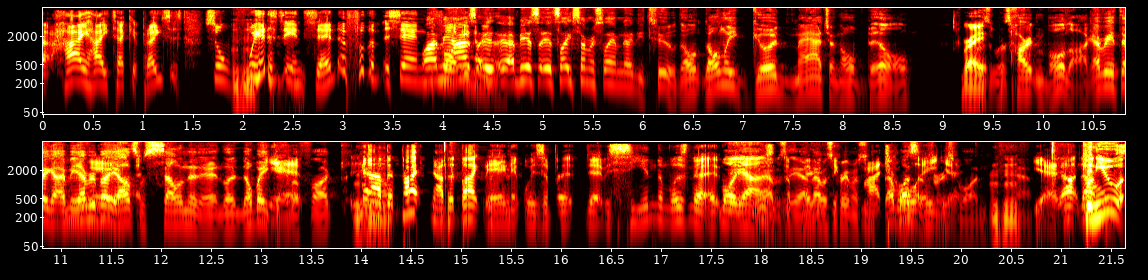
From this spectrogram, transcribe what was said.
at high, high ticket prices. So Mhm. where is the incentive for them to send? Well, I mean, 40 honestly. I mean, it's, it's like SummerSlam '92. The, the only good match on the whole bill Right. was, was Hart and Bulldog. Everything. I mean, everybody else was selling it in. Like, nobody gave a fuck. No, Nah, but back, nah, but back then it was about it was seeing them, wasn't it? It- well, it yeah, that wasn't yeah, that was pretty much match that was the first yeah. one. Mhm. Yeah. Yeah, that, that Can you?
